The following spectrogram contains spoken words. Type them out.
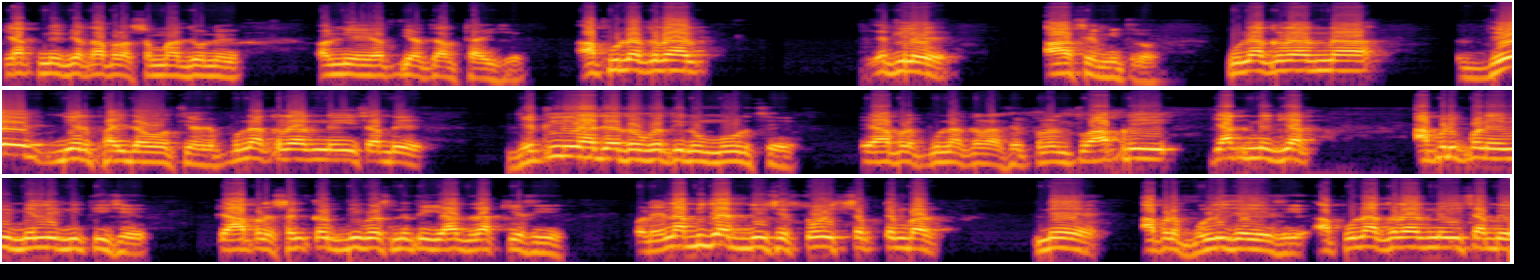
ક્યાંક ને ક્યાંક આપણા સમાજોને અન્યાય, અત્યાચાર થાય છે. આ પુના કરાર એટલે આ છે મિત્રો. પુના કરારના જે ગેરફાયદાઓ થયા છે. પુના કરારને હિસાબે જેટલી આજ અધોગતિનું મૂળ છે એ આપણે પુના કરાર છે. પરંતુ આપણી ક્યાંક ને ક્યાંક આપણી પણ એવી મેલી નીતિ છે કે આપણે સંકલ્પ દિવસને તો યાદ રાખીએ છીએ. પણ એના બીજા જ દિવસે ચોવીસ સપ્ટેમ્બર ને આપણે ભૂલી જઈએ છીએ. આ પુના કરારને હિસાબે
